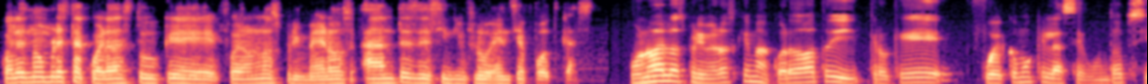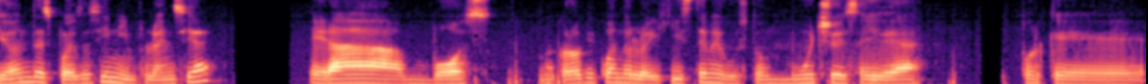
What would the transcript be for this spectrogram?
¿Cuáles nombres te acuerdas tú que fueron los primeros antes de Sin Influencia Podcast? Uno de los primeros que me acuerdo, Beto, y creo que fue como que la segunda opción después de Sin Influencia, era Voz. Me acuerdo que cuando lo dijiste me gustó mucho esa idea, porque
